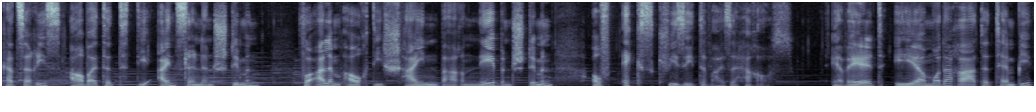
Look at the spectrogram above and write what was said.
Cazaris arbeitet die einzelnen Stimmen, vor allem auch die scheinbaren Nebenstimmen, auf exquisite Weise heraus. Er wählt eher moderate Tempi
